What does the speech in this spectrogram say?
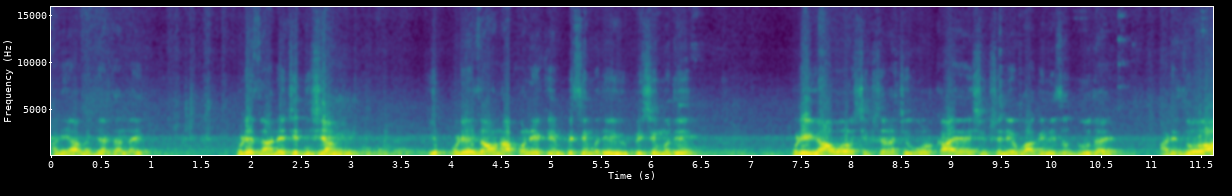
आणि या विद्यार्थ्यांना एक पुढे जाण्याची दिशा की पुढे जाऊन आपण एक एम पी सीमध्ये यू पी सीमध्ये पुढे यावं. शिक्षणाची ओढ काय आहे? शिक्षण हे वाघिणीचं दूध आहे. आणि जो हा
